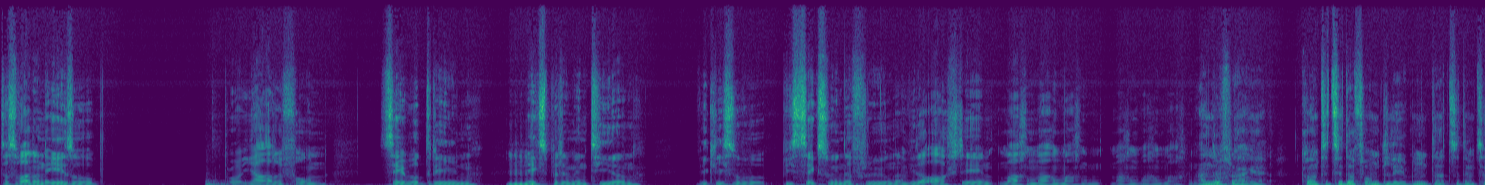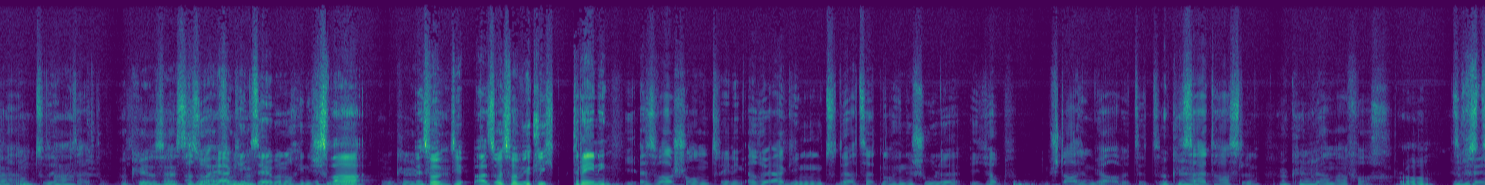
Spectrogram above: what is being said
das war dann eh so Bro, Jahre von selber drillen, Mhm. experimentieren, wirklich so bis 6 Uhr in der Früh und dann wieder aufstehen, machen, machen, machen, machen, machen, machen. Andere machen, Frage. machen. Konntet ihr davon leben, da zu dem Zeitpunkt? zu dem Ah, Zeitpunkt. Nicht. Okay, das heißt, Also er ging selber noch in die Es Schule. war, Okay, okay. es war die, also es war wirklich Training. Es war schon Training. Also er ging zu der Zeit noch in die Schule. Ich habe im Stadion gearbeitet. Okay. Seit Hustle. okay. Wir haben einfach Bro. Investiert,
